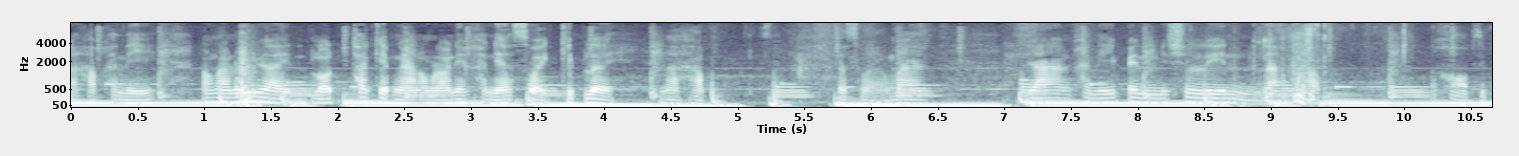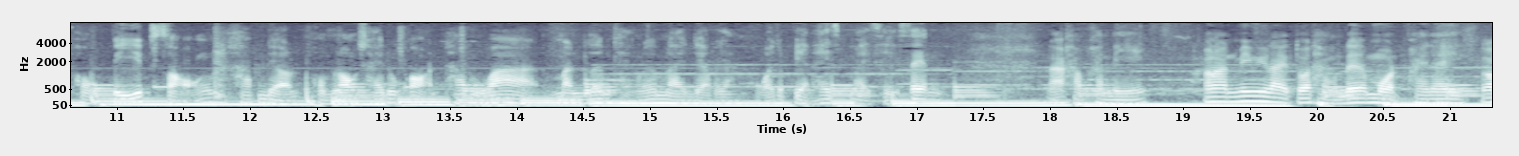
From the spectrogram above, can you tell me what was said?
นะครับคันนี้น้อกนั้นไม่มีอะไรรถถ้าเก็บงานของเราเนี่ยคันนี้สวยกริบเลยนะครับ จะสวยมากยางคันนี้เป็นมิชลินนะครับ ขอบ 16 ปี22นะครับ เดี๋ยวผมลองใช้ดูก่อน ถ้าดูว่ามันเริ่มแข็งเริ่มอะไร เดี๋ยวยางผมก็จะเปลี่ยนให้ใหม่สีเส้นนะครับคันนี้นอกนั้นไม่มีอะไรตัวถังเดิมหมดภายในก็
